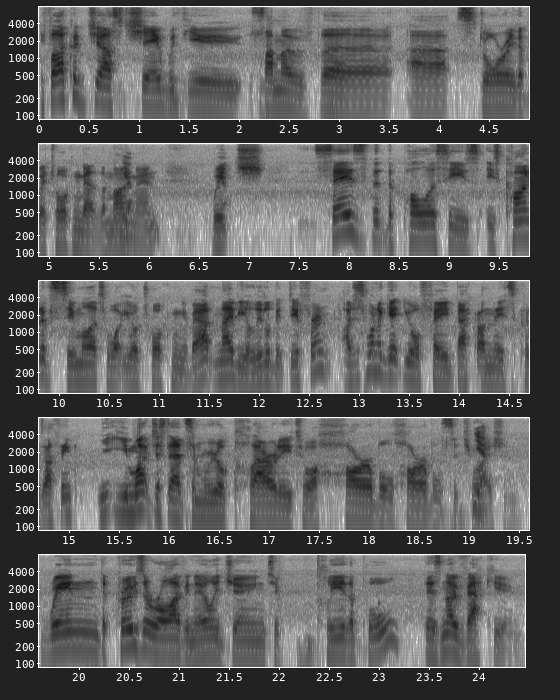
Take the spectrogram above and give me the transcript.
If I could just share with you some of the uh, story that we're talking about at the moment, which says that the policies is kind of similar to what you're talking about, maybe a little bit different. I just want to get your feedback on this because I think you, you might just add some real clarity to a horrible, horrible situation. When the crews arrive in early June to clear the pool, there's no vacuum.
